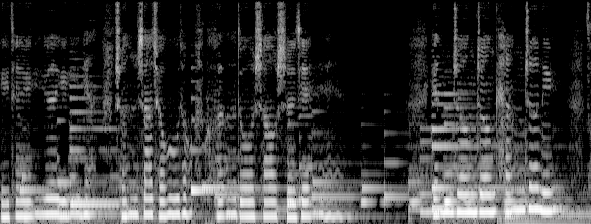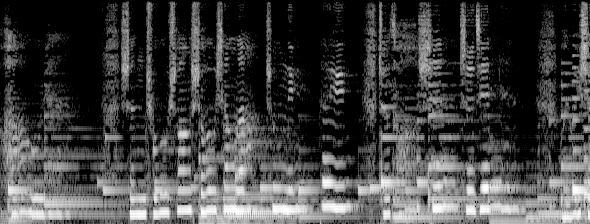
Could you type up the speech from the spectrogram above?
一天一月一年，春夏秋冬，过了多少时间？怔怔看着你走好远，伸出双手想拉住你背影，却错失指尖，微微笑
